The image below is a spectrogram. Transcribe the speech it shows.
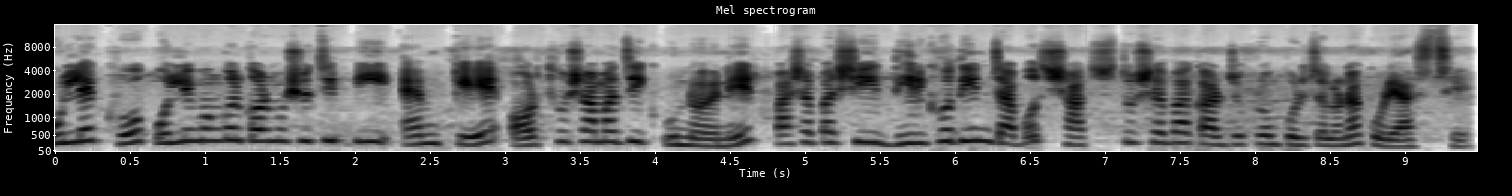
উল্লেখ্য পল্লীমঙ্গল কর্মসূচি পিএমকে অর্থ সামাজিক উন্নয়নের পাশাপাশি দীর্ঘদিন যাবৎ স্বাস্থ্যসেবা কার্যক্রম পরিচালনা করে আসছে।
